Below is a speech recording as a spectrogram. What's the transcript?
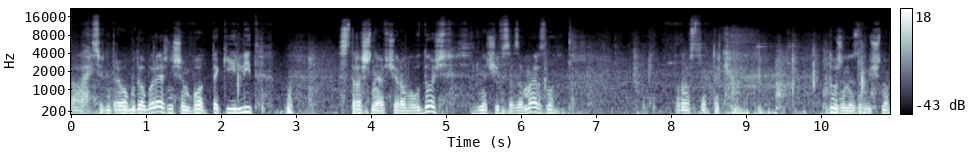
А, сьогодні треба бути обережнішим, бо такий лід страшне. Вчора був дощ, вночі все замерзло. Просто так дуже незручно.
